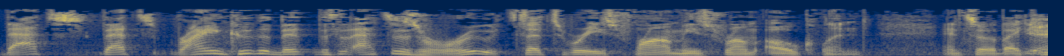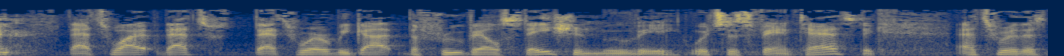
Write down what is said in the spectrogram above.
that's that's Ryan Coogler. That's his roots. That's where he's from. He's from Oakland, and so like he, that's why that's that's where we got the Fruitvale Station movie, which is fantastic. That's where this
